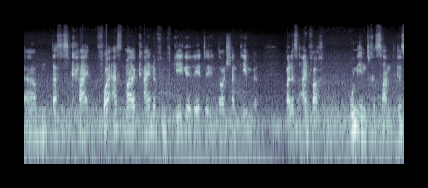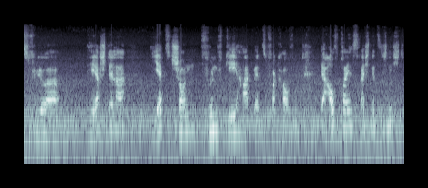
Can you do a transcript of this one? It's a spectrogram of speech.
ähm, dass es vorerst mal keine 5G-Geräte in Deutschland geben wird, weil es einfach uninteressant ist für Hersteller, jetzt schon 5G-Hardware zu verkaufen. Der Aufpreis rechnet sich nicht.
